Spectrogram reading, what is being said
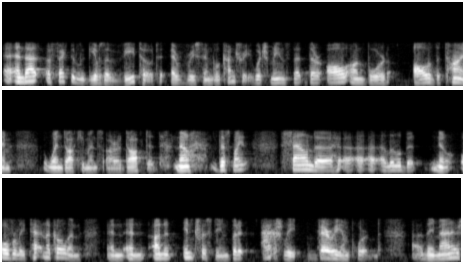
And that effectively gives a veto to every single country, which means that they're all on board all of the time when documents are adopted. Now, this might sound a, a, a little bit, you know, overly technical and and and uninteresting, but it's actually very important. Uh, they manage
